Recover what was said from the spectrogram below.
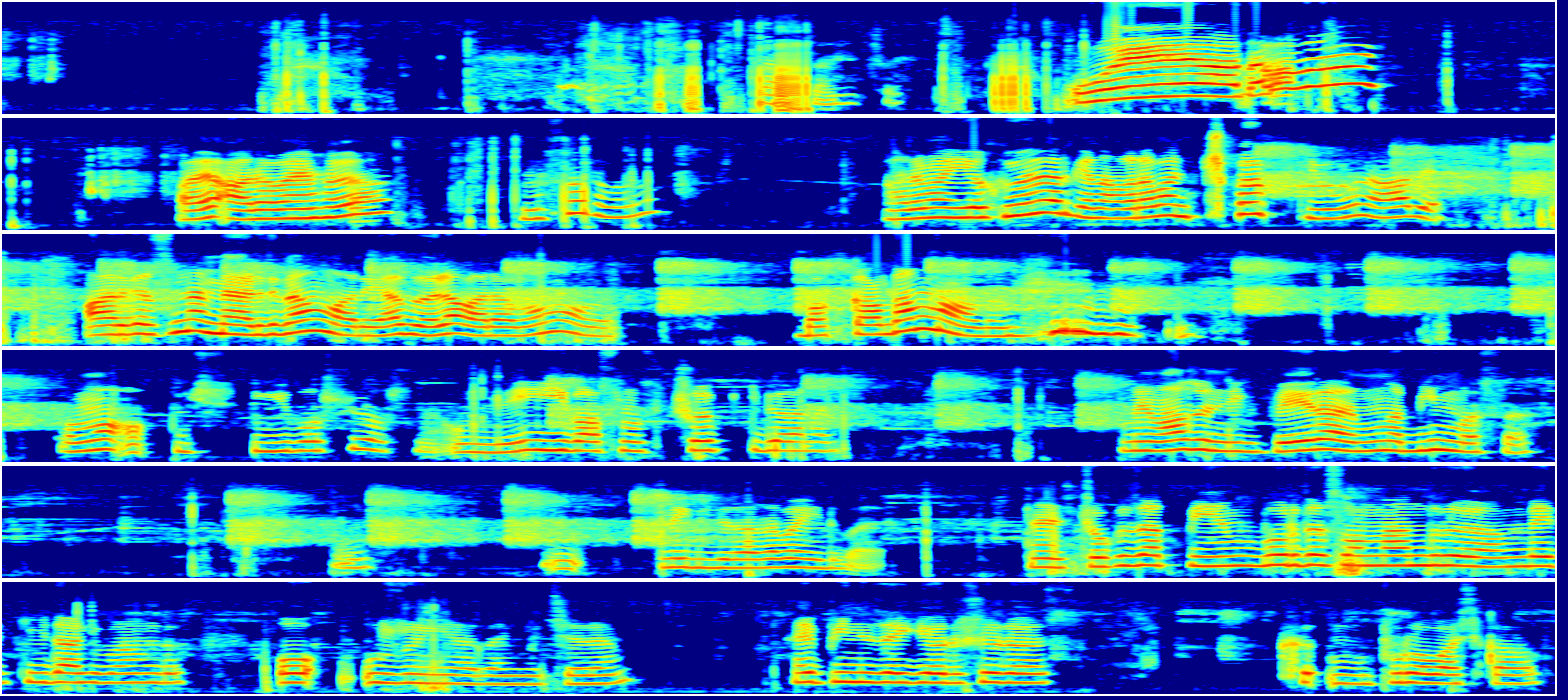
Tamam tamam tamam. Oy adama bak. Ay araban hı? Nasıl araba lan? Araban yakıyor derken araban çöp gibi bu ne abi? Arkasında merdiven var ya böyle araba mı olur? Bakkaldan mı aldın? Ama iyi basıyor aslında. Oğlum ne iyi basması çöp gibi araba. Benim az önceki Ferrari buna bin basa. Ne güzel arabaydı be. Neyse çok uzatmayayım. Burada sonlandırıyorum. Belki bir dahaki bölümde o uzun yerden geçerim. Hepinize görüşürüz. Pro Başkal.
